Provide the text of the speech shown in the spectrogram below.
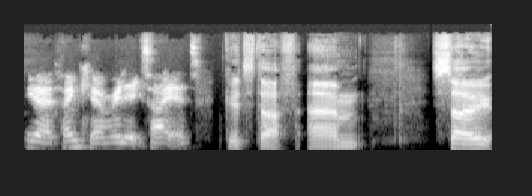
Yeah, thank you. I'm really excited. Good stuff. Um, so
